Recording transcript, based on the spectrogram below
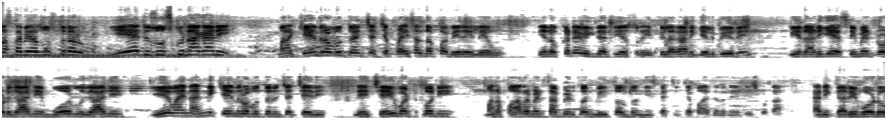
బస్తా మీద చూస్తున్నారు. ఏది చూసుకున్నా కానీ మన కేంద్ర ప్రభుత్వం నుంచి వచ్చే పైసలు తప్ప వేరే లేవు. నేను ఒక్కటే విజ్ఞప్తి చేస్తున్నా ఈ పిల్లగాని గెలిపిరి మీరు అడిగే సిమెంట్ రోడ్ కానీ మోర్లు కానీ ఏమైనా అన్ని కేంద్ర ప్రభుత్వం నుంచి వచ్చేది నేను చేయి పట్టుకొని మన పార్లమెంట్ సభ్యులతో మిగతాలతో తీసుకొచ్చి ఇచ్చే బాధ్యత నేను తీసుకుంటా. కానీ గరీబోడు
